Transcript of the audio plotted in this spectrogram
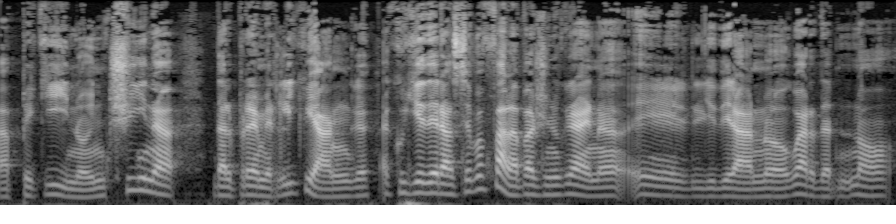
a Pechino, in Cina, dal premier Li Qiang, a cui chiederà se può fare la pace in Ucraina e gli diranno guarda no.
